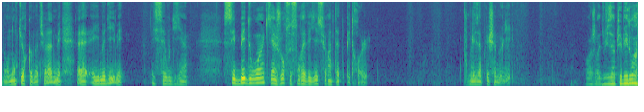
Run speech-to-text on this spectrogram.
non, turc comme Tchalan, mais, et il me dit, mais les Saoudiens, ces bédouins qui un jour se sont réveillés sur un tas de pétrole. Vous les appelez chameliers. J'aurais dû les appeler bédouins.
